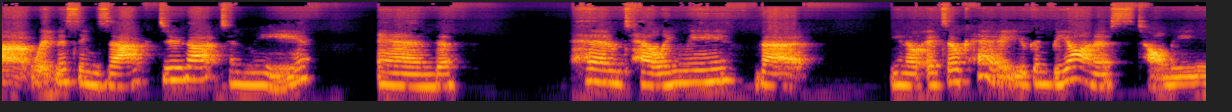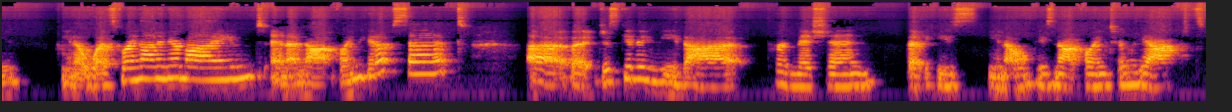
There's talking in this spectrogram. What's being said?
uh, witnessing Zech do that to me and him telling me that, you know, it's okay. You can be honest. Tell me, you know, what's going on in your mind, and I'm not going to get upset. Uh, but just giving me that permission that he's, you know, he's not going to react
